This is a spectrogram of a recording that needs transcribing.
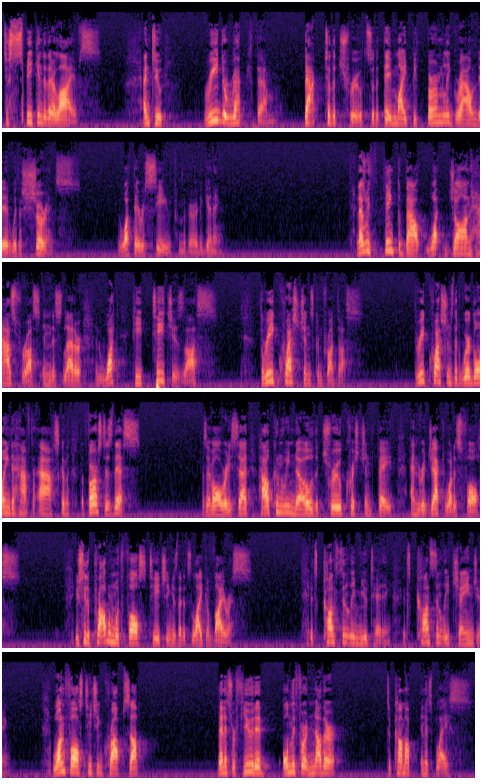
to speak into their lives and to redirect them back to the truth so that they might be firmly grounded with assurance in what they received from the very beginning. And as we think about what John has for us in this letter and what he teaches us, three questions confront us. Three questions that we're going to have to ask. And the first is this as I've already said, how can we know the true Christian faith and reject what is false? You see, the problem with false teaching is that it's like a virus. It's constantly mutating, it's constantly changing. One false teaching crops up, then it's refuted only for another to come up in its place.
